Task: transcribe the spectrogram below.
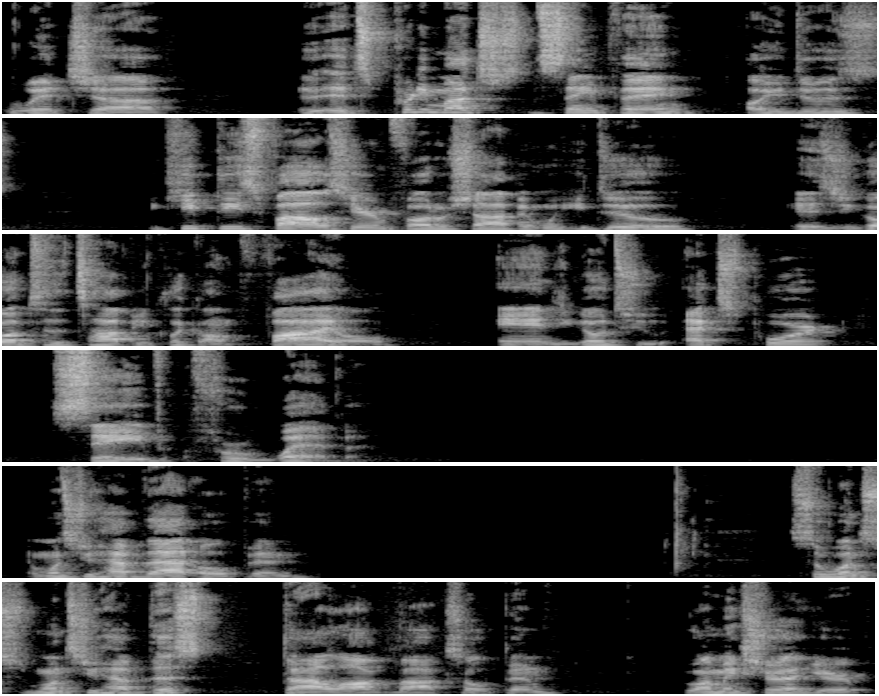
which uh, it's pretty much the same thing. All you do is you keep these files here in Photoshop, and what you do is you go up to the top, you click on File, and you go to Export Save for Web. And once you have that open, so once once you have this dialog box open, you want to make sure that your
